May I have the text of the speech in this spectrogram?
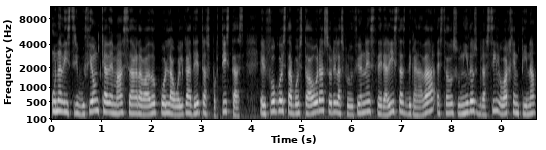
una distribución que además se ha agravado con la huelga de transportistas. El foco está puesto ahora sobre las producciones cerealistas de Canadá, Estados Unidos, Brasil o Argentina,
